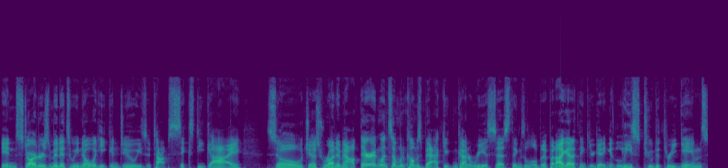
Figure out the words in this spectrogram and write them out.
In starters minutes, we know what he can do. He's a top 60 guy. So just run him out there. And when someone comes back, you can kind of reassess things a little bit. But I got to think you're getting at least two to three games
